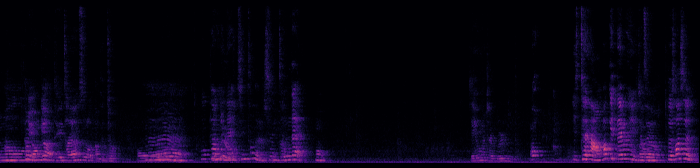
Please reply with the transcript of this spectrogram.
음, 형 연기가 되게 자연스러웠다는 거. 그쵸. 오. 음. 호평이네. 칭찬을 했어. 진짜. 근데 어. 내용을 잘 모릅니다. 이 쟤는 안 봤기 때문이죠. 맞아요. 근데 사실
